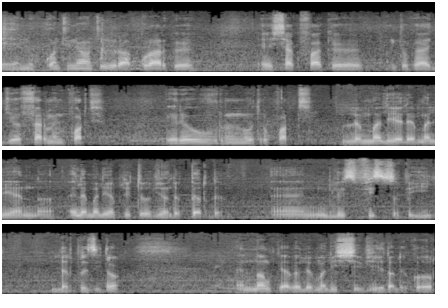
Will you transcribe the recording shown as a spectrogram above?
nous continuons toujours à croire que chaque fois que, en tout cas, Dieu ferme une porte, et réouvre notre porte. Le Mali et les Maliennes, et les Maliens plutôt, viennent de perdre un fils de ce pays, leur président, un homme qui avait le Mali chevillé dans le corps,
